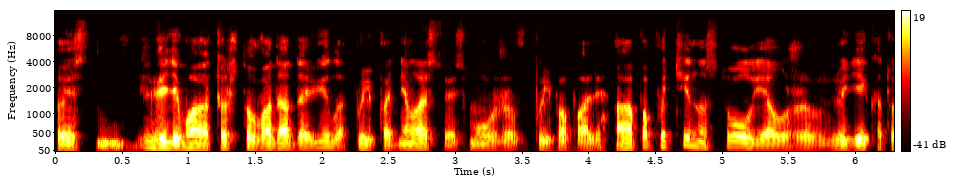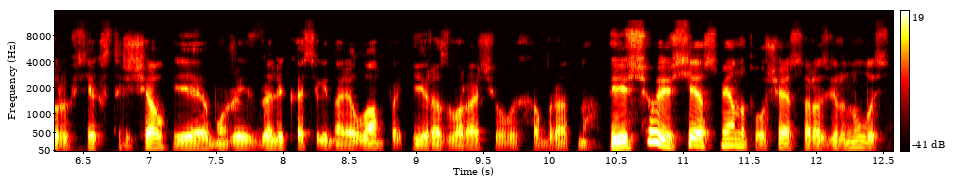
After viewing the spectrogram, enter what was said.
То есть, видимо, то, что вода давила, пыль поднялась, то есть мы уже в пыль попали. А по пути на ствол я уже людей, которых всех встречал, я им уже издалека сигналил лампой и разворачивал их обратно. И все, и все смена, получается, развернулась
